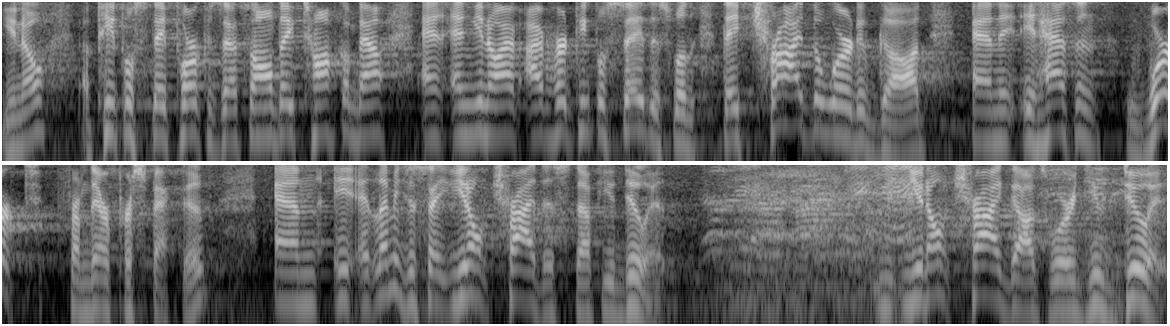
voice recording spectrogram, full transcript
You know, uh, people stay poor because that's all they talk about. And, and you know, I've, I've, heard people say this well, they've tried the Word of God and it, it hasn't worked from their perspective. And it, let me just say, you don't try this stuff, you do it. You don't try God's Word, you do it.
